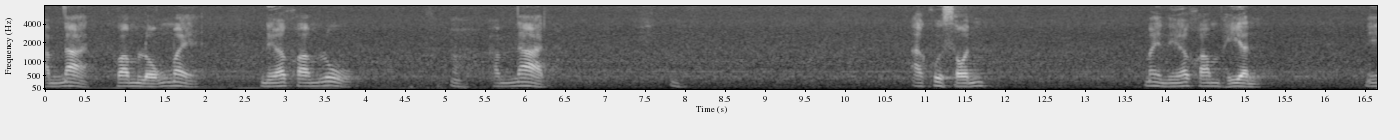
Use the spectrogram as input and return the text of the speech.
อำนาจความหลงไม่ เหนือความรู้อำนาจอากุศล ไม่เหนือความเพียร มี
